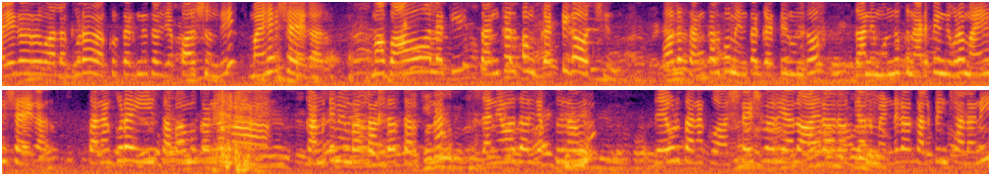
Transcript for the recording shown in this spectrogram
అయ్యగారు వాళ్ళకు కూడా కృతజ్ఞతలు చెప్పాల్సి ఉంది. మహేష్ అయ్య గారు మా బావ వాళ్ళకి సంకల్పం గట్టిగా వచ్చింది. వాళ్ళ సంకల్పం ఎంత గట్టిగా ఉందో దాన్ని ముందుకు నడిపింది కూడా మహేష్ అయ్య గారు. తనకు కూడా ఈ సభాముఖంగా మా కమిటీ మెంబర్లు అందరి తరఫున ధన్యవాదాలు చెప్తున్నాము. దేవుడు తనకు అష్టైశ్వర్యాలు ఆయురారోగ్యాలు మెండుగా కల్పించాలని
